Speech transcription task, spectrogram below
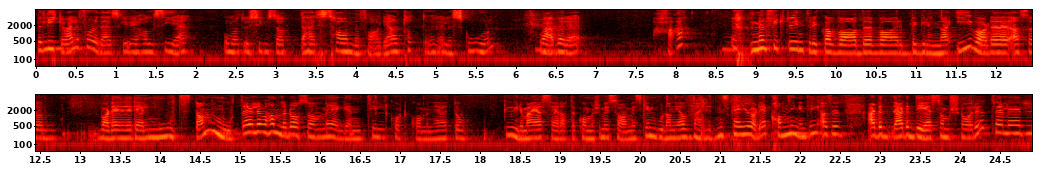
Men likevel får du deg å skrive en halv side om at du syns at det her samefaget har tatt over hele skolen. Og jeg bare Hæ? Men fikk du inntrykk av hva det var begrunna i? Var det, altså, var det reell motstand mot det, eller handler det også om egen tilkortkommenhet? Og guri meg, jeg ser at det kommer så mye samisk inn. Hvordan i all verden skal jeg gjøre det? Jeg kan ingenting. Altså, er, det, er det det som slår ut, eller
